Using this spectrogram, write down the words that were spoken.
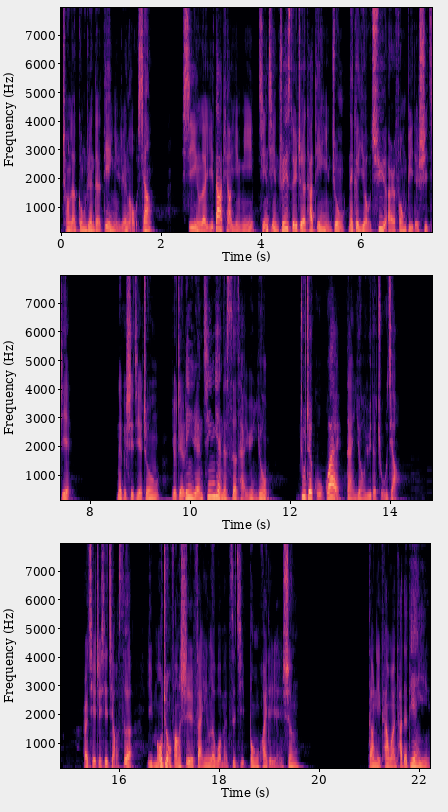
成了公认的电影人偶像，吸引了一大票影迷，紧紧追随着他电影中那个有趣而封闭的世界。那个世界中有着令人惊艳的色彩运用，住着古怪但忧郁的主角，而且这些角色以某种方式反映了我们自己崩坏的人生。当你看完他的电影，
